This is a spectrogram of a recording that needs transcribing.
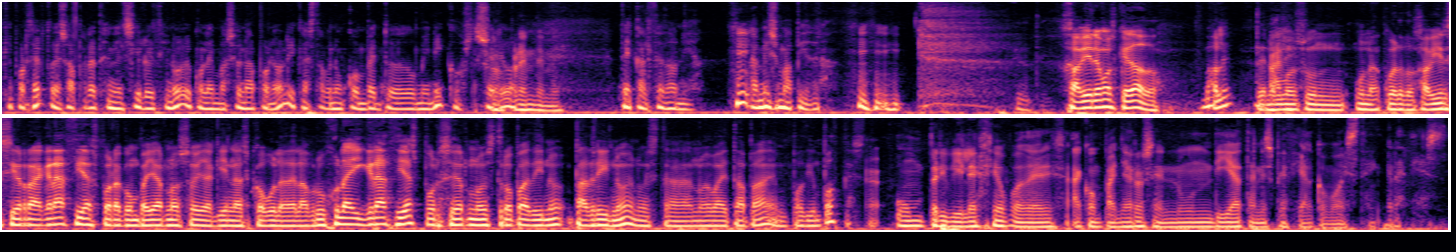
Que por cierto desaparece en el siglo XIX con la invasión napoleónica. Estaba en un convento de dominicos Sorpréndeme. de Calcedonia. La misma piedra. Javier, hemos quedado. ¿Vale? Tenemos un, un acuerdo. Javier Sierra, gracias por acompañarnos hoy aquí en la Escóbula de la Brújula y gracias por ser nuestro padrino, padrino en nuestra nueva etapa en Podium Podcast. Un privilegio poder acompañaros en un día tan especial como este. Gracias.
